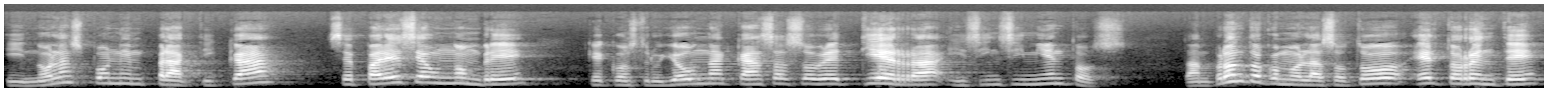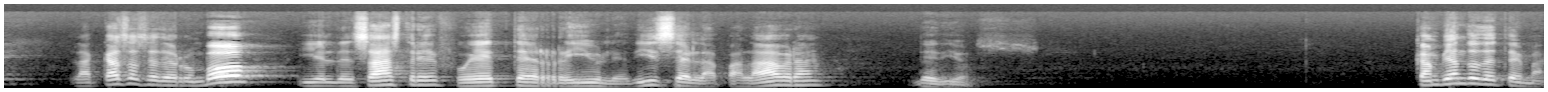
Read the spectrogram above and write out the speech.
y no las pone en práctica, se parece a un hombre que construyó una casa sobre tierra y sin cimientos. Tan pronto como la azotó el torrente, la casa se derrumbó y el desastre fue terrible, dice la palabra de Dios. Cambiando de tema,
